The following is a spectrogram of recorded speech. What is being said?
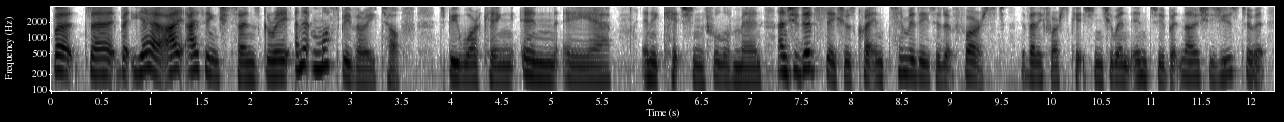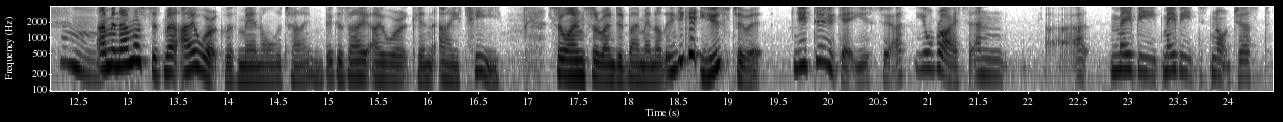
But uh, but yeah, I, I think she sounds great, and it must be very tough to be working in a uh, in a kitchen full of men. And she did say she was quite intimidated at first, the very first kitchen she went into, but now she's used to it. I mean, I must admit, I work with men all the time because I, I work in IT, so I'm surrounded by men all the time. You get used to it. You do get used to it. You're right, and uh, maybe maybe it's not just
